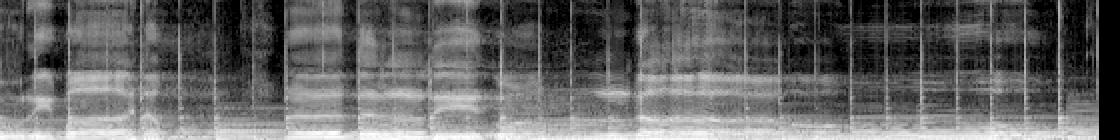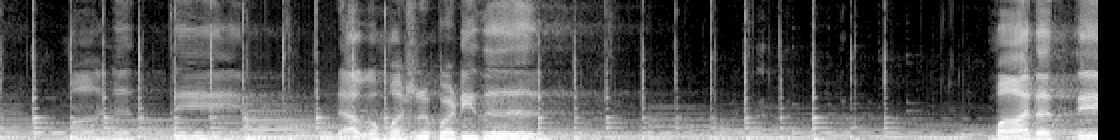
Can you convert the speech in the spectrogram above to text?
കുറിമാനം? മാനത്തെ രാഘവ മാഷ് പാടിയത് മാനത്തെ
